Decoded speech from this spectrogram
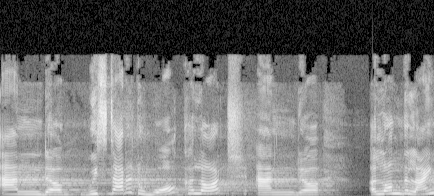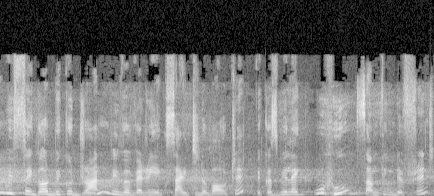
And uh, we started to walk a lot, and uh, along the line, we figured we could run. We were very excited about it because we we're like, woohoo, something different.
